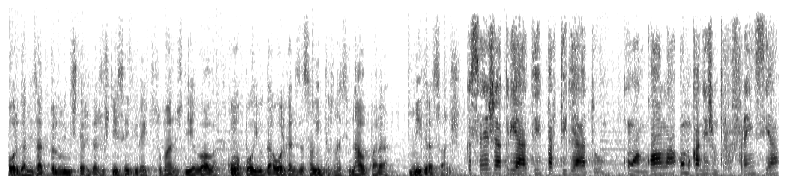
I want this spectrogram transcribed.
organizado pelo Ministério da Justiça e Direitos Humanos de Angola, com apoio da Organização Internacional para Migrações. Que seja criado e partilhado com Angola um mecanismo de referência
